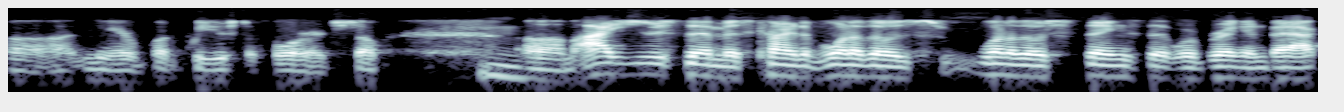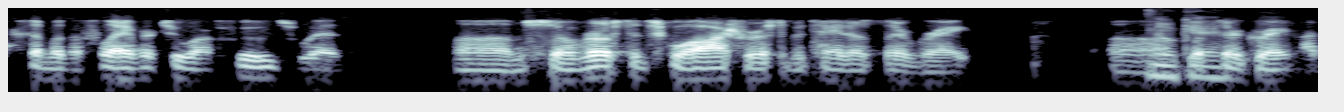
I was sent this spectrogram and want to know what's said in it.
uh, near what we used to forage. So um, I use them as kind of one of those one of those things that we're bringing back some of the flavor to our foods with. Um, so roasted squash, roasted potatoes, they're great. Uh, Okay. They're great on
